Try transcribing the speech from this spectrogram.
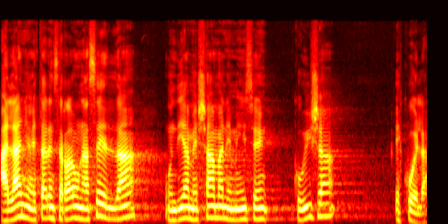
al año de estar encerrado en una celda, un día me llaman y me dicen, Cubilla, escuela.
